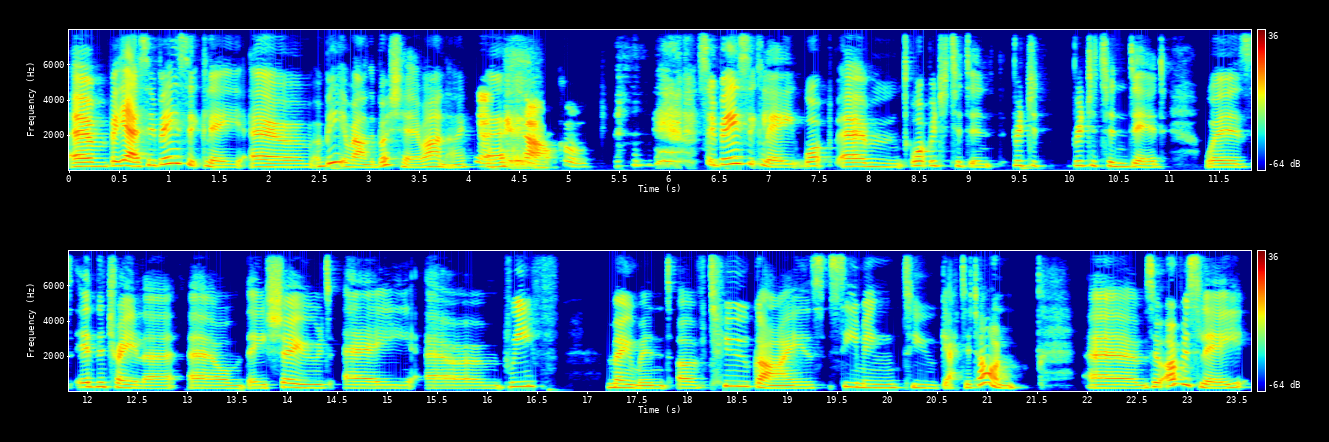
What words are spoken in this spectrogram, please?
Um, but yeah, so basically, um, I'm beating around the bush here, aren't I? Yeah, Uh, out. Come on. so basically what um what Bridgerton did, Bridget, Bridgerton did was in the trailer um they showed a um brief moment of two guys seeming to get it on. Um so obviously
